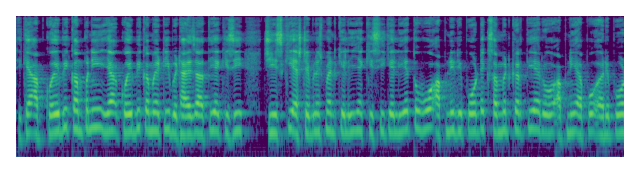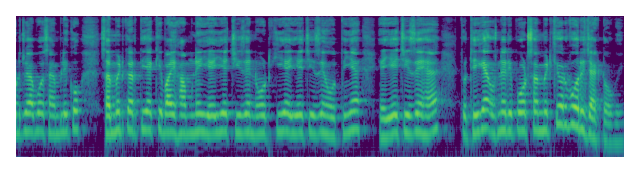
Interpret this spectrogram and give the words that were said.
ठीक है? अब कोई भी कंपनी या कोई भी कमेटी बिठाई जाती है किसी चीज़ की एस्टेब्लिशमेंट के लिए या किसी के लिए तो वो अपनी रिपोर्ट एक सबमिट करती है अपनी रिपोर्ट जो है वो असेंबली को सबमिट करती है कि भाई हमने ये ये चीज़ें नोट की है, ये चीज़ें होती हैं, या, ये चीज़ें हैं तो ठीक है, उसने रिपोर्ट सबमिट की और वो रिजेक्ट हो गई।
